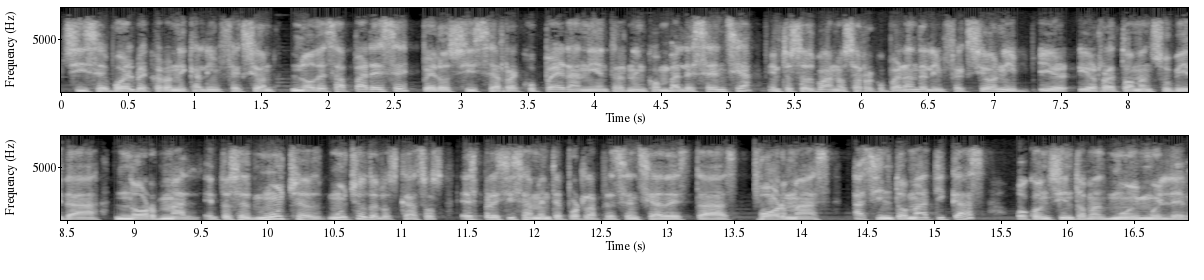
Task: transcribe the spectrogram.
si se vuelve crónica la infección, no desaparece, pero si se recuperan y entran en convalescencia, entonces bueno, se recuperan de la infección y, y retoman su vida normal. Entonces muchos, muchos de los casos es precisamente por la presencia de estas formas asintomáticas o con síntomas muy, muy leves.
